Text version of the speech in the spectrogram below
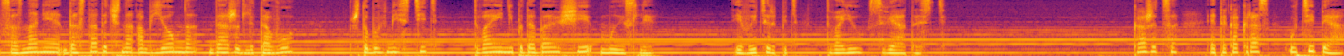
Сознание достаточно объемно даже для того, чтобы вместить твои неподобающие мысли и вытерпеть твою святость. Кажется, это как раз у тебя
